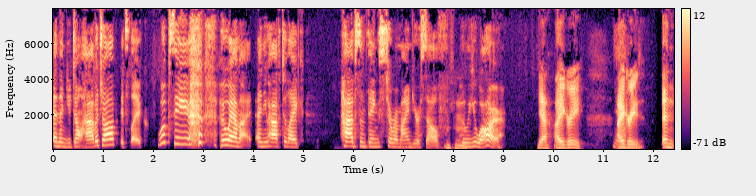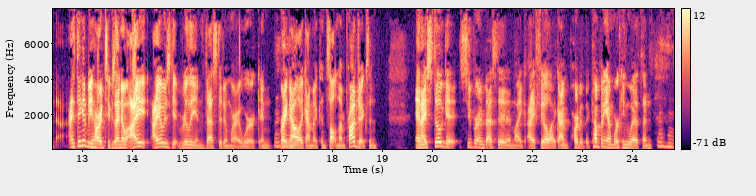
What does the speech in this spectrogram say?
and then you don't have a job, it's like, whoopsie, who am I? And you have to like have some things to remind yourself mm-hmm. who you are. Yeah, I agree. Yeah. I agree. And I think it'd be hard too because I know I I always get really invested in where I work, and mm-hmm. right now like I'm a consultant on projects, and and I still get super invested and like I feel like I'm part of the company I'm working with, and mm-hmm.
